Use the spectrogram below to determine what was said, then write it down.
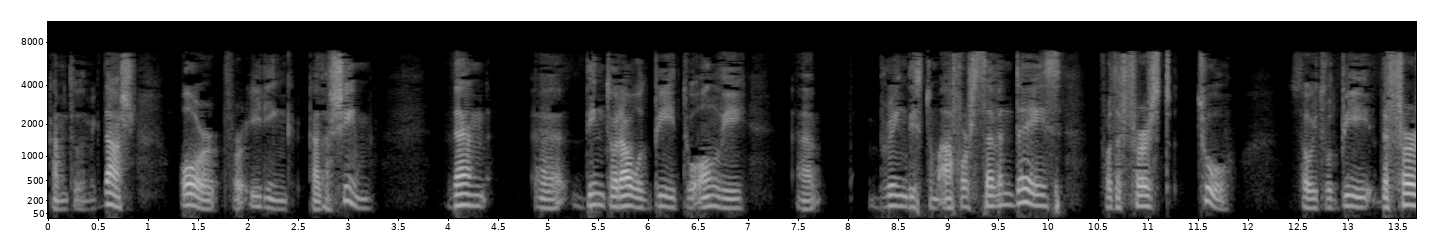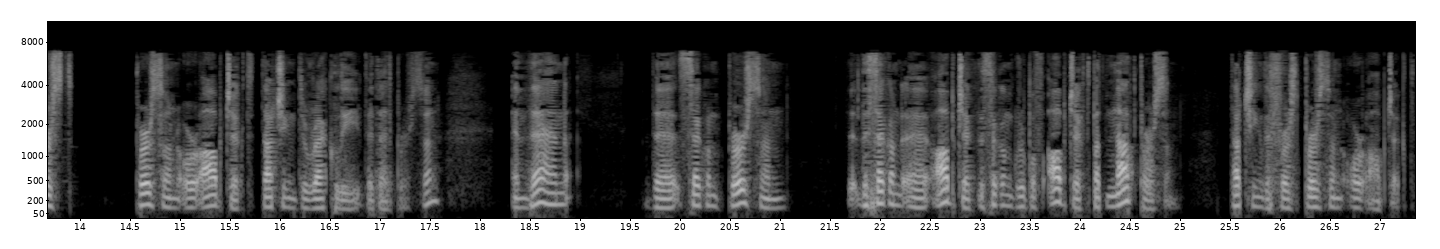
come into the mikdash, or for eating kadashim, then uh, din Torah would be to only uh, bring this tum'ah for seven days for the first two. So it would be the first person or object touching directly the dead person, and then the second person, the second uh, object, the second group of objects, but not person, touching the first person or object.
